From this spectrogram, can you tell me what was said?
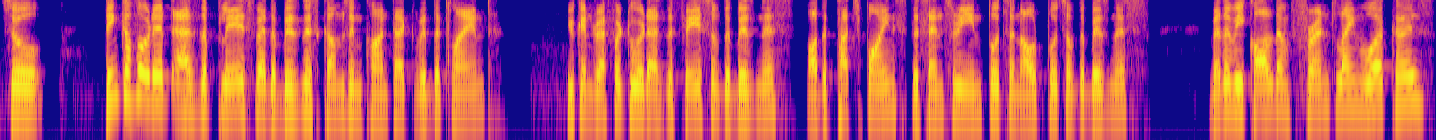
So think about it as the place where the business comes in contact with the client. You can refer to it as the face of the business or the touch points, the sensory inputs and outputs of the business. Whether we call them frontline workers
